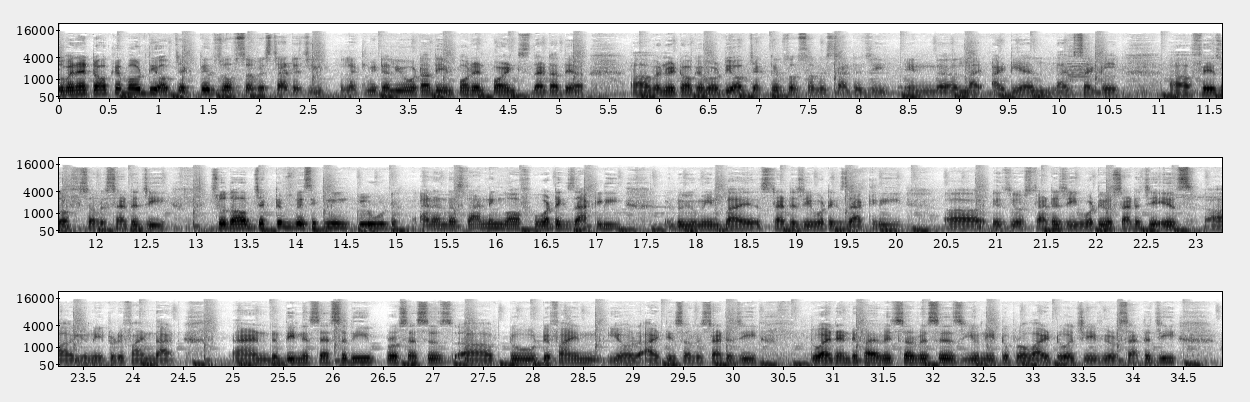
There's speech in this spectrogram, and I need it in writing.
so when i talk about the objectives of service strategy let me tell you what are the important points that are there uh, when we talk about the objectives of service strategy in uh, li- ITIL life cycle uh, phase of service strategy. So the objectives basically include an understanding of what exactly do you mean by strategy what exactly uh, is your strategy what your strategy is uh, you need to define that. And the necessary processes uh, to define your IT service strategy to identify which services you need to provide to achieve your strategy.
